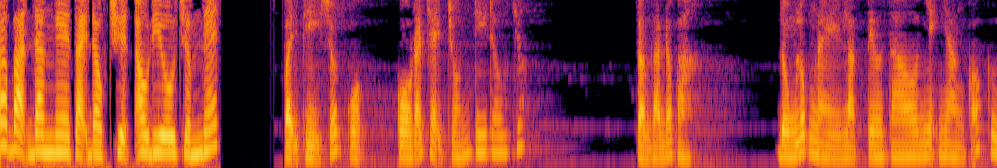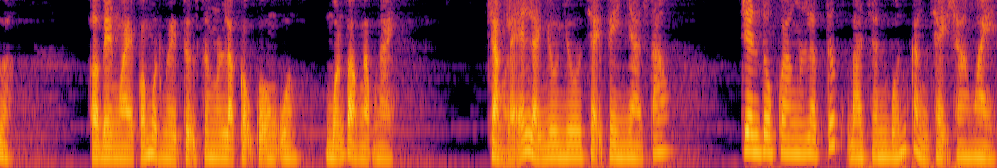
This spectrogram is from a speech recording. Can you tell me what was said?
Các bạn đang nghe tại đọc chuyện audio.net Vậy thì rốt cuộc cô đã chạy trốn đi đâu chứ? Tổng giám đốc à? Đúng lúc này Lạc Tiêu Giao nhẹ nhàng có cửa. Ở bên ngoài có một người tự xưng là cậu của ông Uông, muốn vào ngập ngài. Chẳng lẽ là Nhô Nhô chạy về nhà sao? Trên dô quang lập tức ba chân bốn cẳng chạy ra ngoài.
